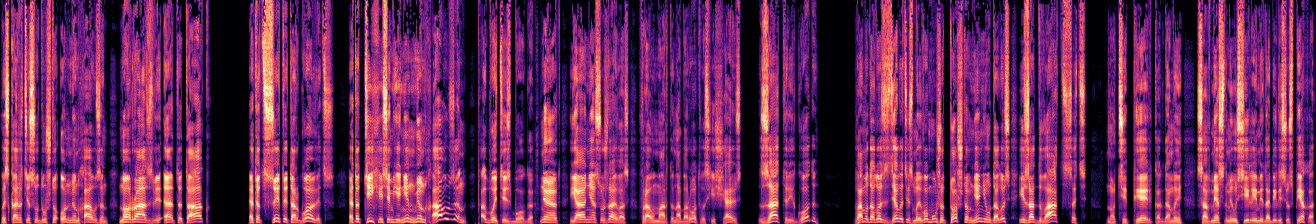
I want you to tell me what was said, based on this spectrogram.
Вы скажете суду, что он Мюнхгаузен, но разве это так? Этот сытый торговец, этот тихий семьянин Мюнхгаузен? Побойтесь Бога. Нет, я не осуждаю вас, фрау Марта, наоборот, восхищаюсь. За три года вам удалось сделать из моего мужа то, что мне не удалось и за двадцать. Но теперь, когда мы совместными усилиями добились успеха,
